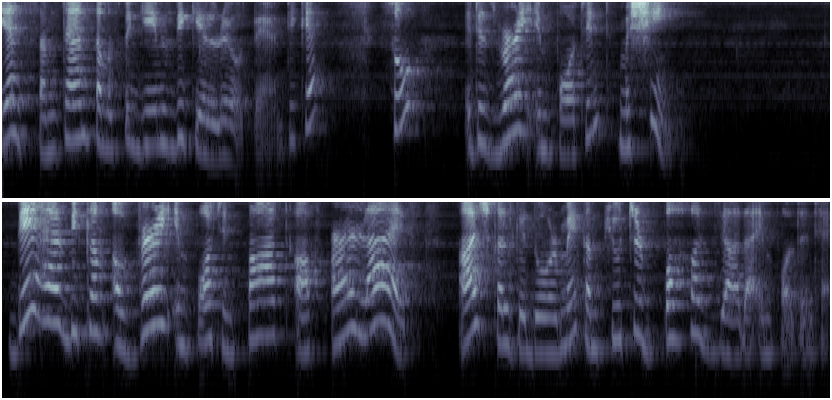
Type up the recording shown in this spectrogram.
येस समटाइम्स हम उस पर गेम्स भी खेल रहे होते हैं, ठीक है? So it is very important machine they have become a very important part of our lifes आजकल के दौर में कंप्यूटर बहुत ज़्यादा इंपॉर्टेंट है।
